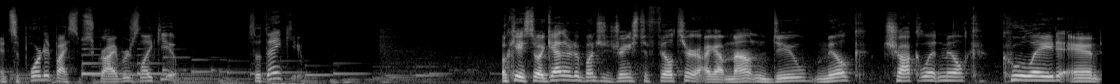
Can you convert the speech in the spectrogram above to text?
and supported by subscribers like you. So thank you. Okay, so I gathered a bunch of drinks to filter. I got Mountain Dew, milk, chocolate milk, Kool-Aid, and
